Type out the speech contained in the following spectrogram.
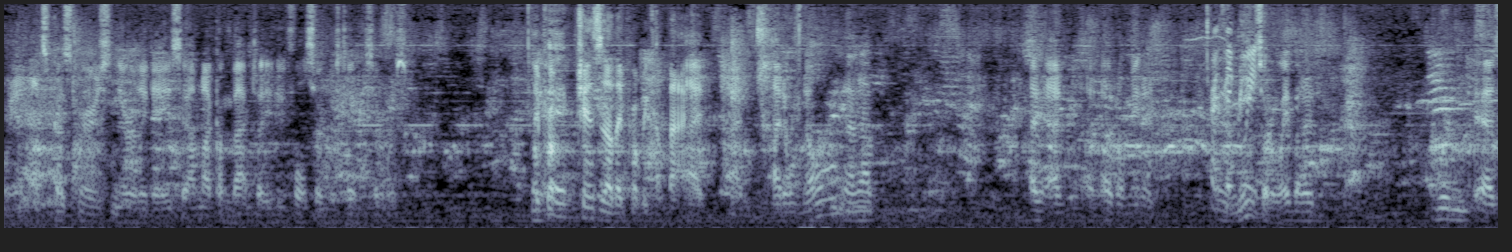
We had lots of customers in the early days say, "I'm not coming back till you do full service table service." They Okay. prob- chances are they probably come back. I, I, I don't know, and I'm, I, I, I don't mean it I in a mean sort of way, but I, we're, as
